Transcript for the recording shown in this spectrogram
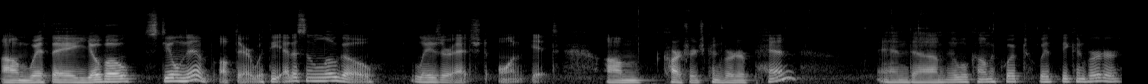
um, with a JoWo steel nib up there with the Edison logo laser etched on it. Um, cartridge converter pen and um, it will come equipped with the converter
